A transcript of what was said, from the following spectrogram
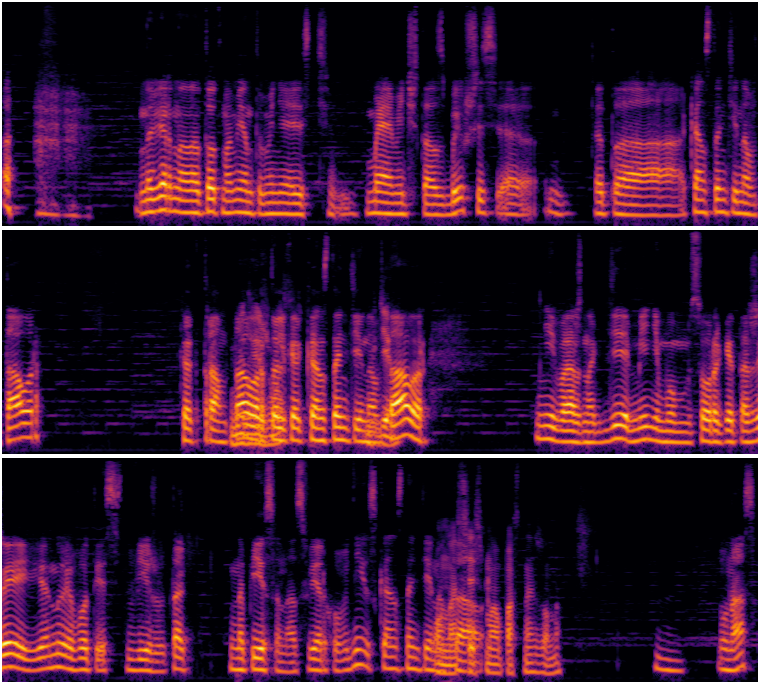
Наверное, на тот момент у меня есть моя мечта сбывшись. Это Константинов Тауэр. Как Trump Tower, только Константинов Tower. Неважно где, минимум 40 этажей. Ну и вот я вижу, так написано сверху вниз Константинов У нас Tower. есть опасная зона. У нас?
